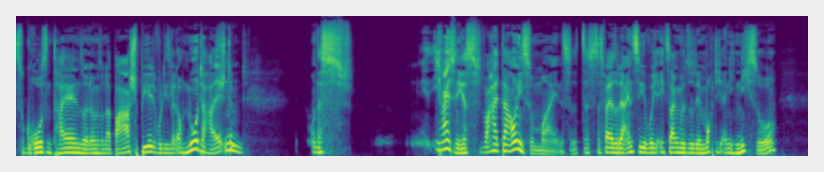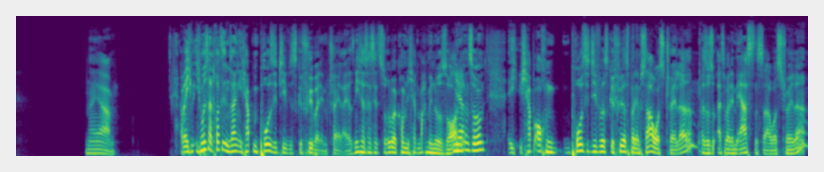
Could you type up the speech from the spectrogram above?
zu großen Teilen so in irgendeiner Bar spielt, wo die sich halt auch nur unterhalten. stimmt. Und das, ich weiß nicht, das war halt da auch nicht so meins. Das, das war ja so der einzige, wo ich echt sagen würde, so den mochte ich eigentlich nicht so. Naja. Aber ich, ich muss halt trotzdem sagen, ich habe ein positives Gefühl bei dem Trailer. Also nicht, dass das jetzt so rüberkommt, ich mache mir nur Sorgen Ja. und so. Ich, ich habe auch ein positiveres Gefühl als bei dem Star Wars Trailer, also so- als bei dem ersten Star Wars Trailer.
